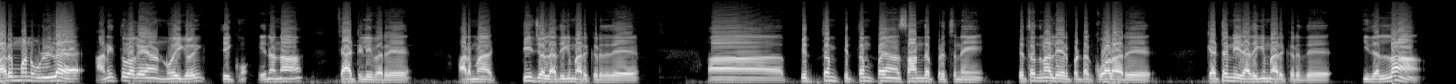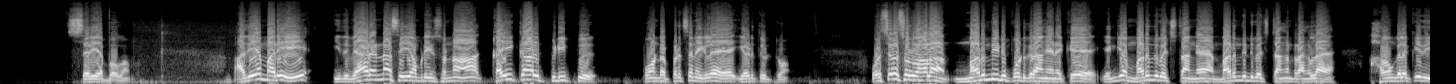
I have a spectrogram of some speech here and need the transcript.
பருமன் உள்ள அனைத்து வகையான நோய்களையும் தீர்க்கும். என்னன்னா ஃபேட்டி லிவரு அப்புறமா டீஜல் அதிகமா இருக்கிறது பித்தம் பித்தம் ப- சார்ந்த பிரச்சனை எத்தனை நாள் ஏற்பட்ட கோளாறு கெட்ட நீர் அதிகமாக இருக்கிறது இதெல்லாம் சரியாக போகும். அதே மாதிரி இது வேற என்ன செய்யும் அப்படின்னு சொன்னால் கை கால் பிடிப்பு போன்ற பிரச்சனைகளை எடுத்து ஒரு சிலர் சொல்லுவாங்களா மருந்தீடு போட்டுக்கிறாங்க எனக்கு எங்கேயோ மருந்து வச்சுட்டாங்க மருந்தீடு வச்சுட்டாங்கன்றாங்களே அவங்களுக்கு இது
